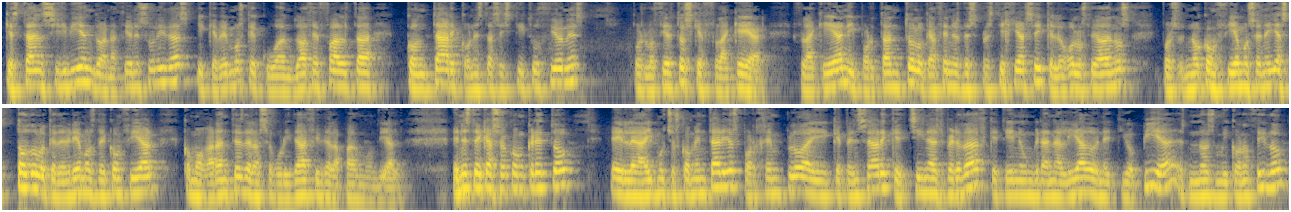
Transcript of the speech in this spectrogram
que están sirviendo a Naciones Unidas y que vemos que cuando hace falta contar con estas instituciones, pues lo cierto es que flaquean flaquean y por tanto lo que hacen es desprestigiarse y que luego los ciudadanos pues no confiemos en ellas todo lo que deberíamos de confiar como garantes de la seguridad y de la paz mundial. En este caso concreto hay muchos comentarios, por ejemplo, hay que pensar que China es verdad que tiene un gran aliado en Etiopía, no es muy conocido,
